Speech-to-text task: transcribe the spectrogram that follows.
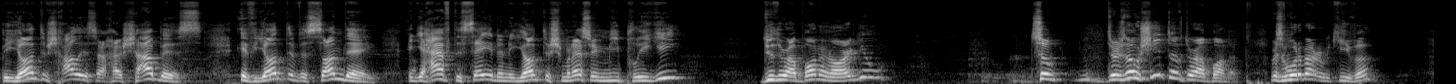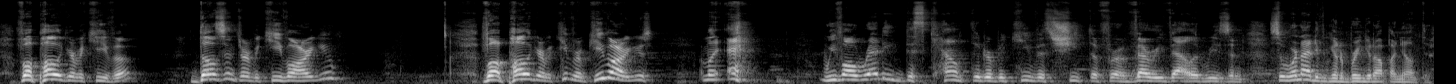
Beyond Shchalis or Shabbos, if Yontiv is Sunday and you have to say it in a Yontiv Shmonesrei Mi Pligi, do the Rabbanan argue? So there's no sheet of the Rabbanan. So what about Rabbi Kiva? V'apalig Rabbi Kiva. Doesn't Rabbi Kiva argue? V'apalig Rabbi Kiva. Rabbi Kiva argues, I'm like, eh, we've already discounted Rabbi Kiva's Shita for a very valid reason, so we're not even going to bring it up on Yontif.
